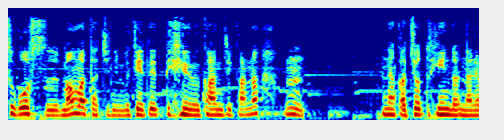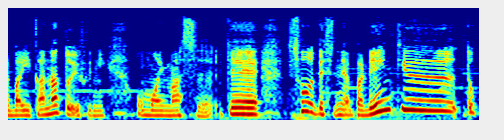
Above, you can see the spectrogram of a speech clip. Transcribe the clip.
過ごすママたちに向けてっていう感じかな。うん。なんかちょっと頻度になればいいかなというふうに思います。で、そうですね。やっぱ連休と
